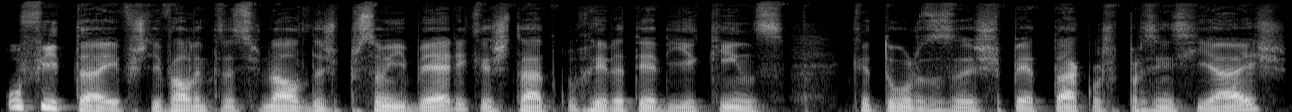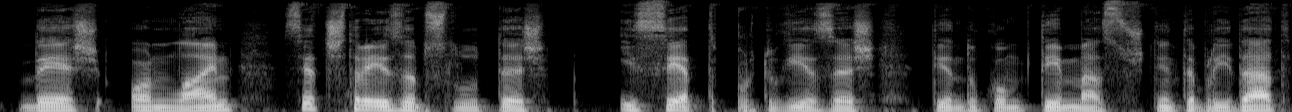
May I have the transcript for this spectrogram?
O FITEI, Festival Internacional da Expressão Ibérica, está a decorrer até dia 15. 14 espetáculos presenciais, 10 online, 7 estreias absolutas e sete portuguesas, tendo como tema a sustentabilidade.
